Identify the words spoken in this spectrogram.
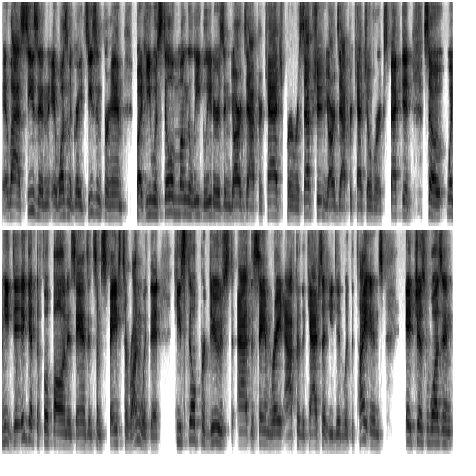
eh, last season. It wasn't a great season for him, but he was still among the league leaders in yards after catch per reception, yards after catch over expected. So when he did get the football in his hands and some space to run with it, he still produced at the same rate after the catch that he did with the Titans. it just wasn't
